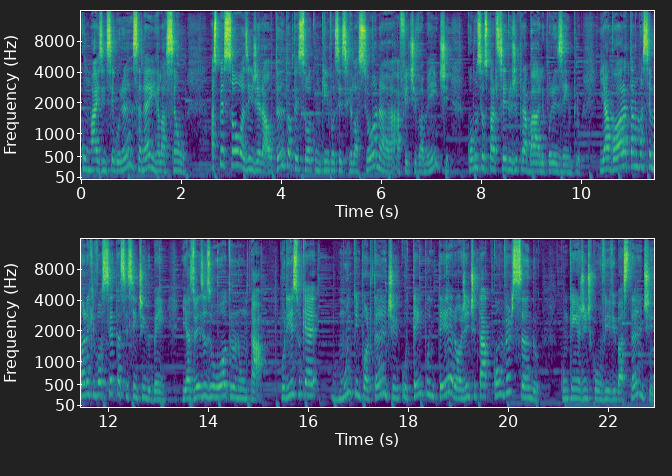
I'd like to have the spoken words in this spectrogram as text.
com mais insegurança, né, em relação as pessoas em geral, tanto a pessoa com quem você se relaciona afetivamente, como seus parceiros de trabalho, por exemplo. E agora tá numa semana que você tá se sentindo bem e às vezes o outro não tá. Por isso que é muito importante o tempo inteiro a gente tá conversando com quem a gente convive bastante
